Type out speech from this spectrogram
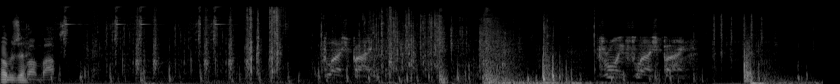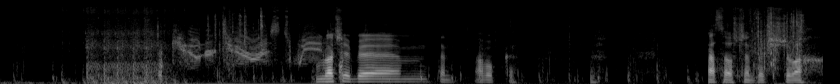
Dobrze. Bomba. Flashbang. Throwing flashbang. Dla ciebie mm, ten, awupkę. Kasę oszczędzać trzeba.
